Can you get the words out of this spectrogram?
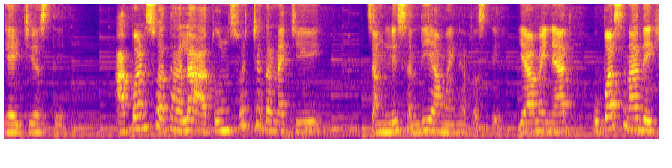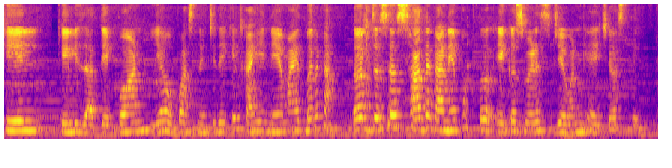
घ्यायची असते. आपण स्वतःला आतून स्वच्छ करण्याची चांगली संधी या महिन्यात असते. या महिन्यात उपासना देखील केली जाते पण या उपासनेचे देखील काही नियम आहेत बरं का? तर जसं साधकाने फक्त एकच वेळेस जेवण घ्यायचे असते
